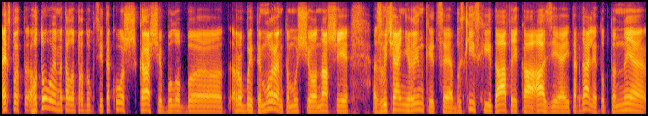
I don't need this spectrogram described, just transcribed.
Експорт готової металопродукції також краще було б е, робити морем, тому що наші звичайні ринки це Близький Схід, Африка, Азія і так далі. Тобто, не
